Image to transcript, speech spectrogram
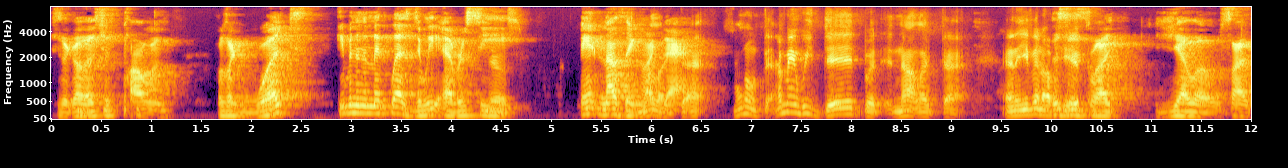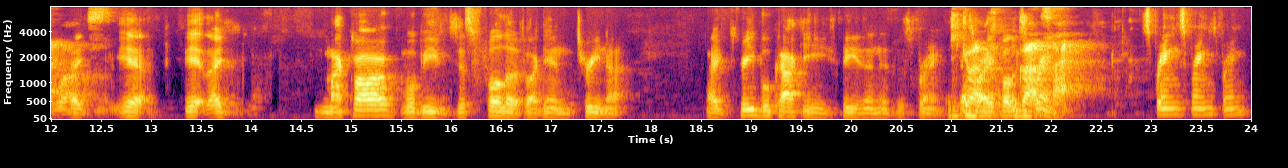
She's like, "Oh, that's just pollen." I was like, "What?" Even in the Midwest, did we ever see yes. Nothing like, like, that? that. I don't. Th- I mean, we did, but not like that. And even up this here, is like yellow sidewalks. Like, yeah, yeah. Like my car will be just full of fucking tree nut. Like tree bukkake season is the spring. That's why they call it spring. Spring, spring, spring.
